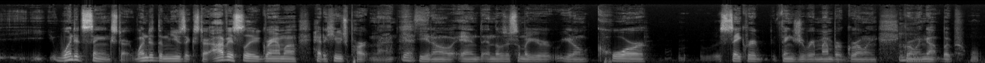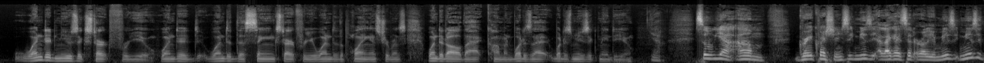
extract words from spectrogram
mm-hmm. when did singing start? When did the music start? Obviously, grandma had a huge part in that, yes. you know, and, and those are some of your, you know, core sacred things you remember growing mm-hmm. growing up. But when did music start for you? When did when did the singing start for you? When did the playing instruments? When did all that come? And what does that what does music mean to you? Yeah. So yeah, um, great question. You see, music, like I said earlier, music music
